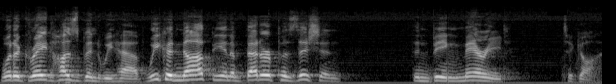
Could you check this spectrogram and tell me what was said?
What a great husband we have. We could not be in a better position than being married to God.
